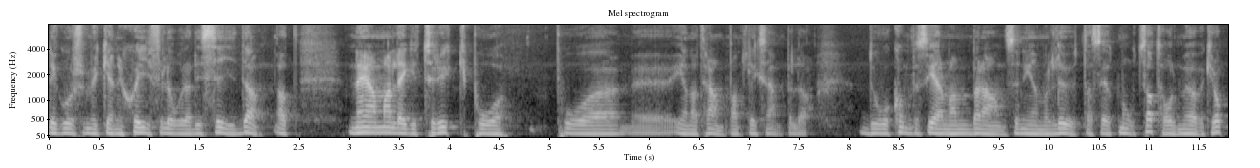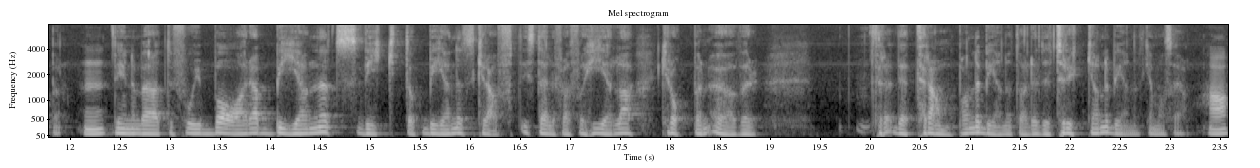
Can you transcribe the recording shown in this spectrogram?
det går så mycket energi förlorad i sida. Att när man lägger tryck på, på eh, ena trampan till exempel. Då, då kompenserar man balansen genom att luta sig åt motsatt håll med överkroppen. Mm. Det innebär att du får ju bara benets vikt och benets kraft istället för att få hela kroppen över det trampande benet, eller det tryckande benet kan man säga. Ja.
